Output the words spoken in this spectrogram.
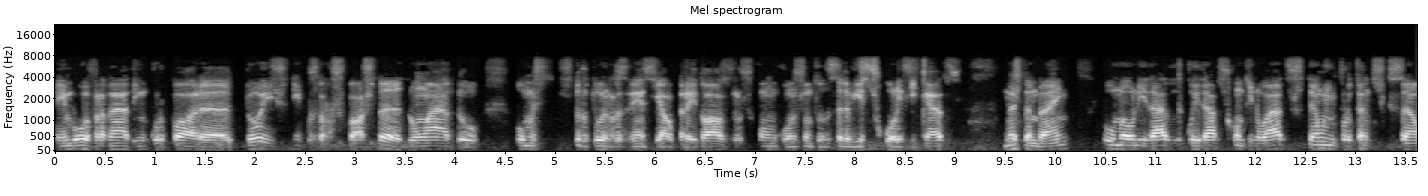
Em boa verdade, incorpora dois tipos de resposta. De um lado, uma estrutura residencial para idosos com um conjunto de serviços qualificados, mas também uma unidade de cuidados continuados tão importantes que são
